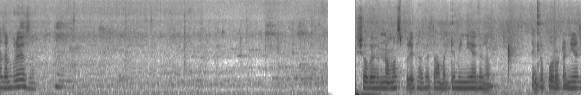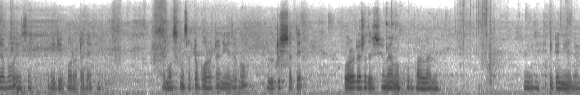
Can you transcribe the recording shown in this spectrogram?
আজান পড়ে গেছে সবাই নামাজ পড়ে খাবে, তো আমারটা আমি নিয়ে গেলাম। একটা পরোটা নিয়ে যাব, এই যে রেডি পরোটা দেখেন। মসমস একটা পরোটা নিয়ে যাব, রুটির সাথে। পরোটার সাথে সময় আমার খুব ভালো লাগে। এটা নিয়ে যাব।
